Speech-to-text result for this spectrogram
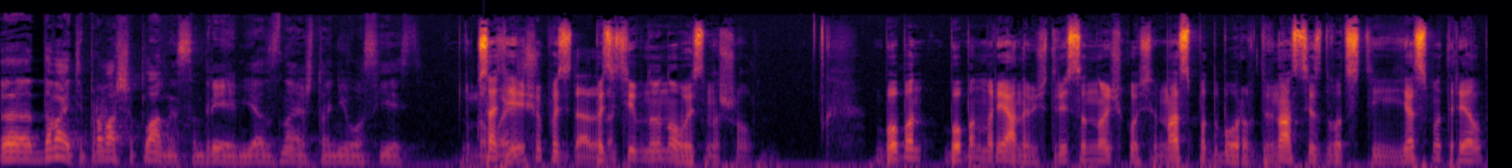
А, давайте про ваши планы с Андреем. Я знаю, что они у вас есть. Кстати, мы... я еще пози- да, позитивную да. новость нашел. Бобан, Бобан Марьянович, 31 очко, 17 подборов, 12 из 20. Я смотрел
